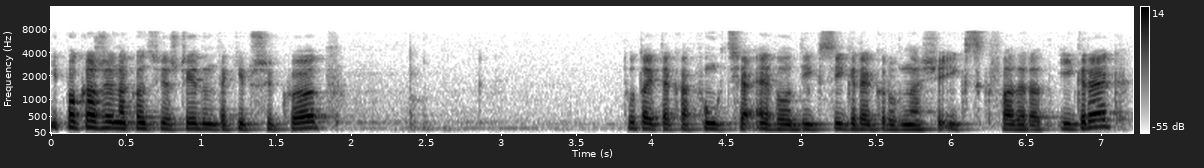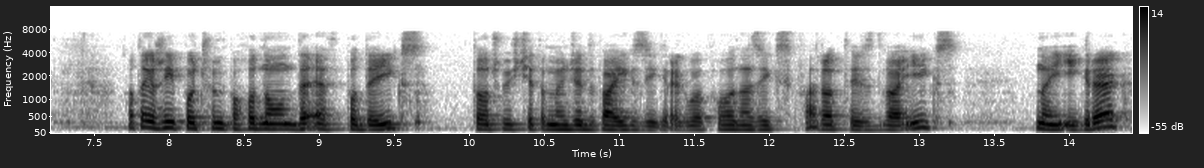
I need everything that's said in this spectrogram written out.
I pokażę na końcu jeszcze jeden taki przykład. Tutaj taka funkcja f od x, y równa się x kwadrat y. No to jeżeli policzymy pochodną df po dx, to oczywiście to będzie 2xy, bo pochodna z x kwadrat to jest 2x, no i y.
